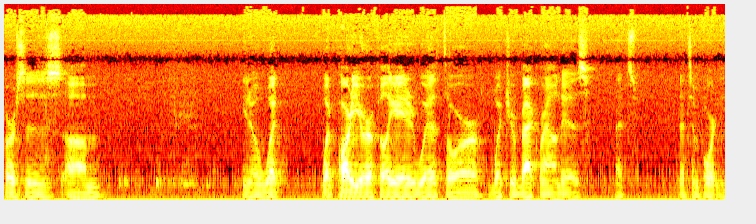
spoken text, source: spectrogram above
versus, um, you know, what what party you're affiliated with or what your background is. That's that's important.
